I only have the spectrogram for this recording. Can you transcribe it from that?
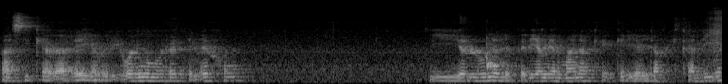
Así que agarré y averigué el número de teléfono y el lunes le pedí a mi hermana que quería ir a fiscalía.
